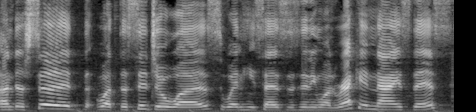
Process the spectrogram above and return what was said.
understood what the sigil was when he says, Does anyone recognize this?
